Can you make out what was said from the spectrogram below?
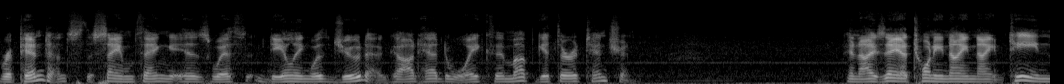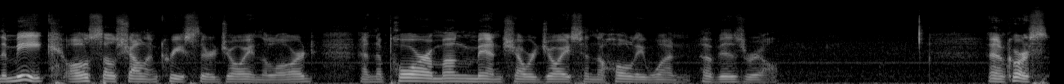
repentance. The same thing is with dealing with Judah. God had to wake them up, get their attention. In Isaiah 29:19, the meek also shall increase their joy in the Lord, and the poor among men shall rejoice in the Holy One of Israel. And of course,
